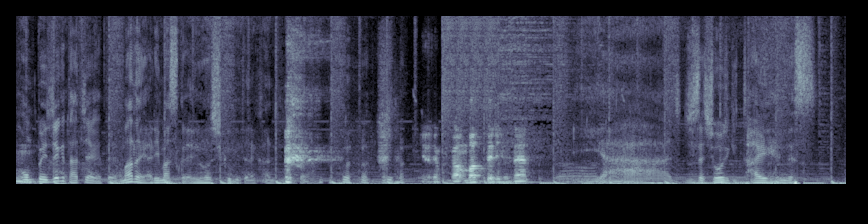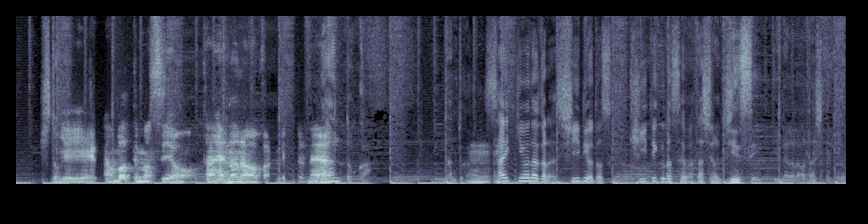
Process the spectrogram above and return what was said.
ホームページだけ立ち上げてまだやりますからよろしくみたいな感じで いや、でも頑張ってるよね。いやー実際正直大変です。一人いやいや、頑張ってますよ。大変なのは分かるけどね。なんとか。なんとか、うん。最近はだから CD を出すから聞いてください。私の人生って言いながら渡してる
